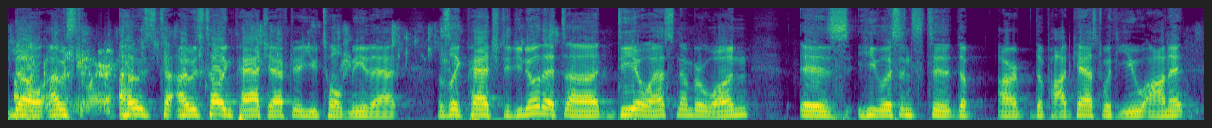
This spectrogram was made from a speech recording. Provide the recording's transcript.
No, I was, anywhere. I was, t- I was telling Patch after you told me that. I was like, Patch, did you know that uh, DOS number one is he listens to the our the podcast with you on it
